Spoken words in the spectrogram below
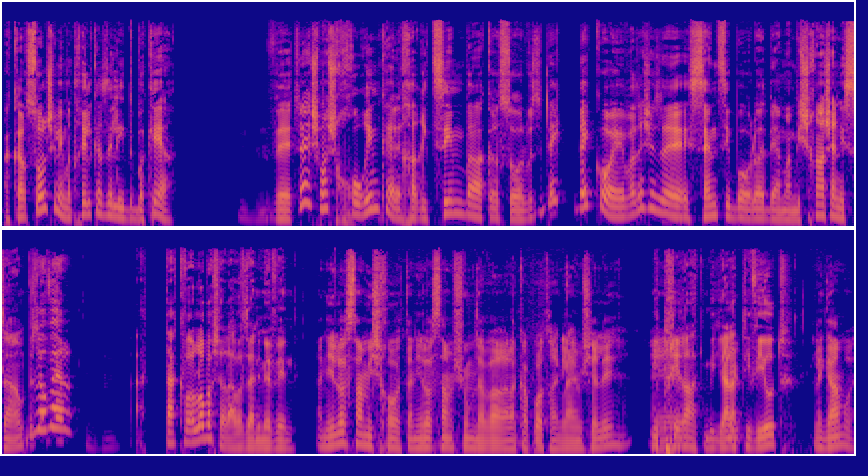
הקרסול שלי מתחיל כזה להתבקע. ואתה יודע, יש ממש חורים כאלה, חריצים בקרסול, וזה די, די כואב, אז יש איזה סנסיבו, לא יודע מה, משחה שאני שם, וזה עובר. מהמם. אתה כבר לא בשלב הזה, אני מבין. אני לא שם משחות, אני לא שם שום דבר על הכפות רגליים שלי. מבחירה, בגלל מ- הטבעיות. לגמרי.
